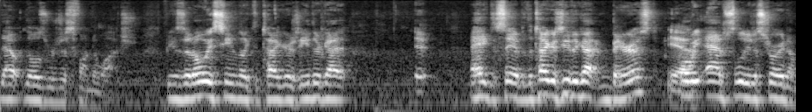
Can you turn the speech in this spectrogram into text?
that those were just fun to watch because it always seemed like the Tigers either got. It, I hate to say it, but the Tigers either got embarrassed Yeah. or we absolutely destroyed them,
